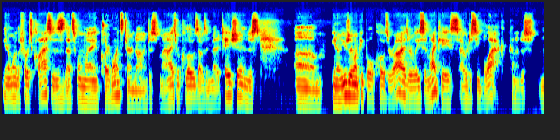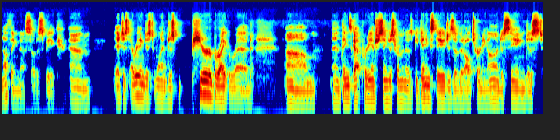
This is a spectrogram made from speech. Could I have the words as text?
you know, one of the first classes, that's when my clairvoyance turned on. Just my eyes were closed. I was in meditation and just, um, you know, usually when people close their eyes, or at least in my case, I would just see black, kind of just nothingness, so to speak. And it just, everything just went just pure bright red. Um, and things got pretty interesting just from those beginning stages of it all turning on, just seeing just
